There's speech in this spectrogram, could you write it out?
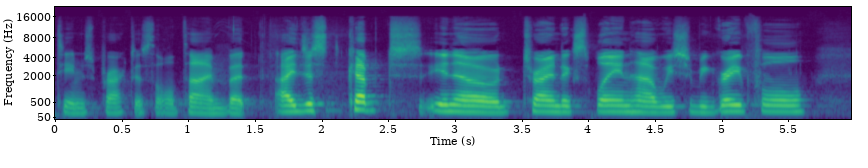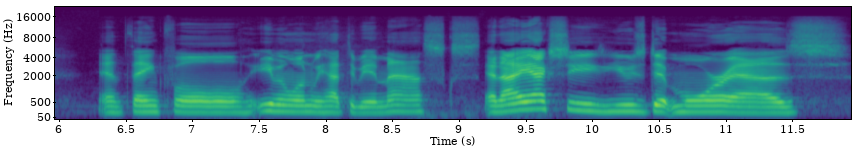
teams practice the whole time. But I just kept, you know, trying to explain how we should be grateful and thankful, even when we had to be in masks. And I actually used it more as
